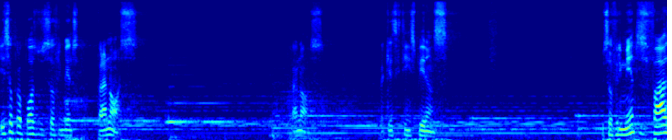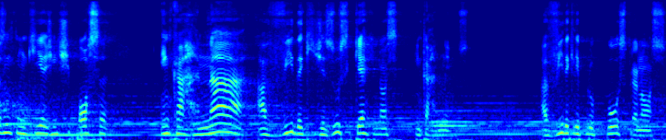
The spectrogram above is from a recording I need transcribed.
Esse é o propósito dos sofrimentos para nós. Para nós. Para aqueles que têm esperança. Os sofrimentos fazem com que a gente possa encarnar a vida que Jesus quer que nós encarnemos. A vida que Ele propôs para nós.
